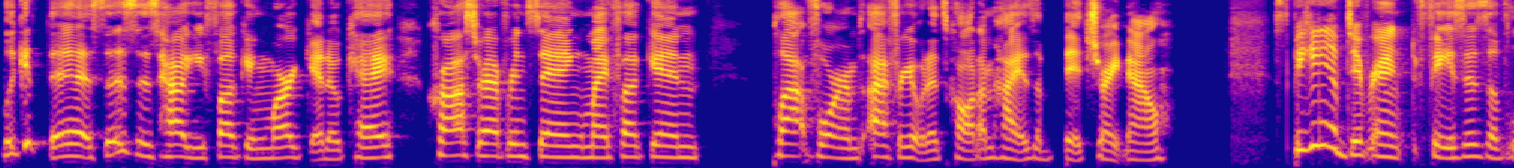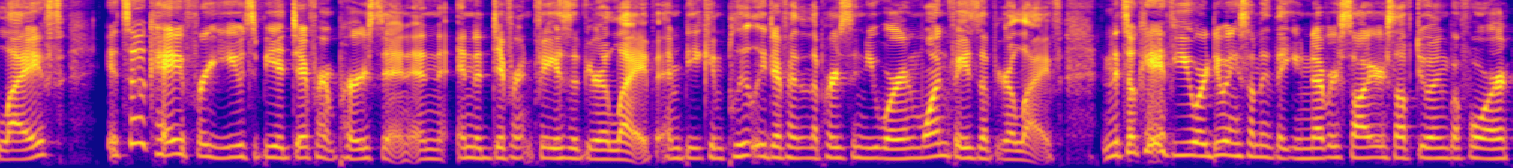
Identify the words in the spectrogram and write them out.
Look at this. This is how you fucking market. Okay. Cross referencing my fucking platforms. I forget what it's called. I'm high as a bitch right now. Speaking of different phases of life, it's okay for you to be a different person and in a different phase of your life and be completely different than the person you were in one phase of your life. And it's okay if you are doing something that you never saw yourself doing before,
